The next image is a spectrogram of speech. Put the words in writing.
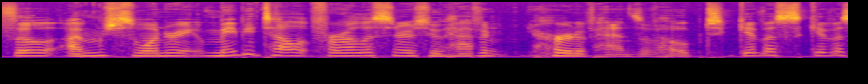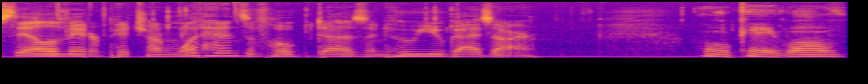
So I'm just wondering, maybe tell for our listeners who haven't heard of Hands of Hope, give us give us the elevator pitch on what Hands of Hope does and who you guys are. Okay, well,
